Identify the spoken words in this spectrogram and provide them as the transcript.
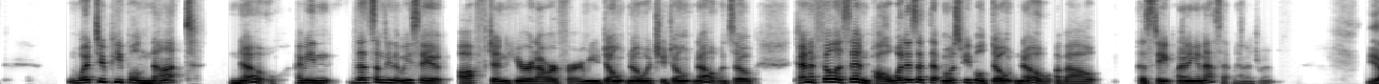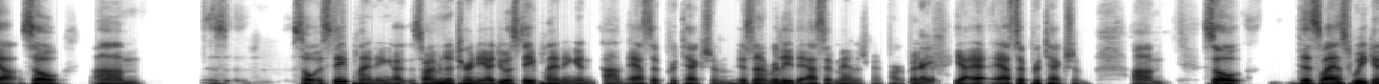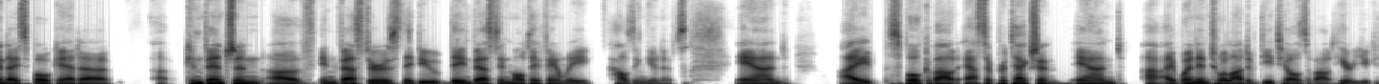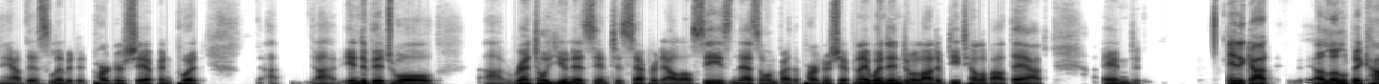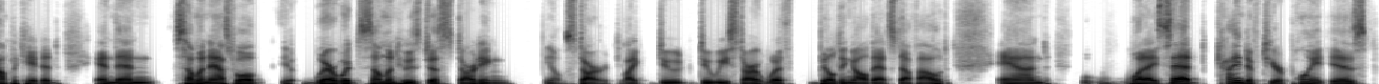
what do people not know? I mean, that's something that we say often here at our firm. You don't know what you don't know. And so, kind of fill us in, Paul. What is it that most people don't know about estate planning and asset management? Yeah. So, um, so estate planning. So I'm an attorney. I do estate planning and um, asset protection. It's not really the asset management part, but right. yeah, a- asset protection. Um, so this last weekend, I spoke at a, a, convention of investors. They do they invest in multifamily housing units, and I spoke about asset protection and uh, I went into a lot of details about here. You can have this limited partnership and put uh, uh individual uh, rental units into separate LLCs, and that's owned by the partnership. And I went into a lot of detail about that, and and it got a little bit complicated. And then someone asked, "Well, where would someone who's just starting, you know, start? Like, do do we start with building all that stuff out?" And what I said, kind of to your point, is,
